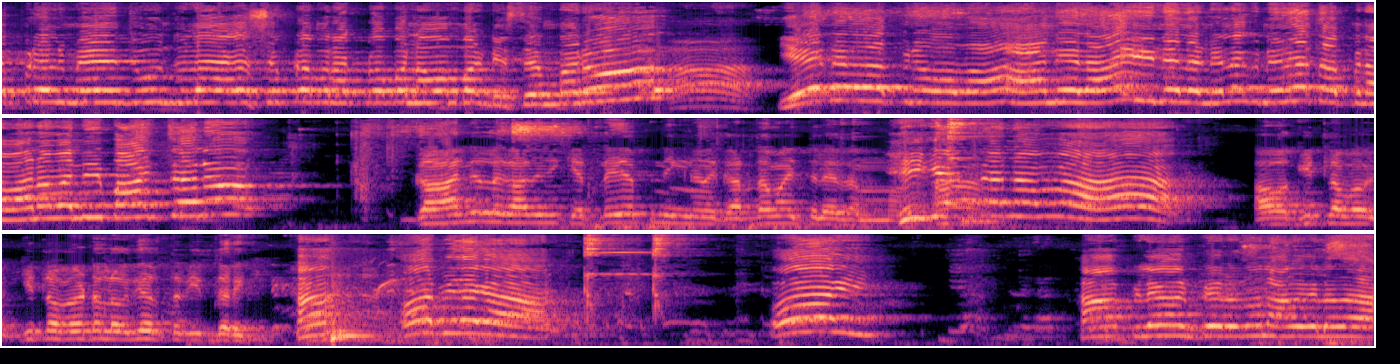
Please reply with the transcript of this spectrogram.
April May June July August September October November December. ఏ నెల తప్పినావా ఆ నెల ఈ నెల నెలకు నెల తప్పినావా? అనవా నీ బాధ్యను గానీలు కాదు నీకు ఎట్లా చెప్పిన ఇంక నాకు అర్థమైతలేదమ్మా. ఆ గిట్ల గిట్ల వేటలో వదిలేస్తుంది ఇద్దరికి? ఓ పిల్లగా. ఓయ్! ఆ పిల్లగాని పేరు నాకు తెలియదా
